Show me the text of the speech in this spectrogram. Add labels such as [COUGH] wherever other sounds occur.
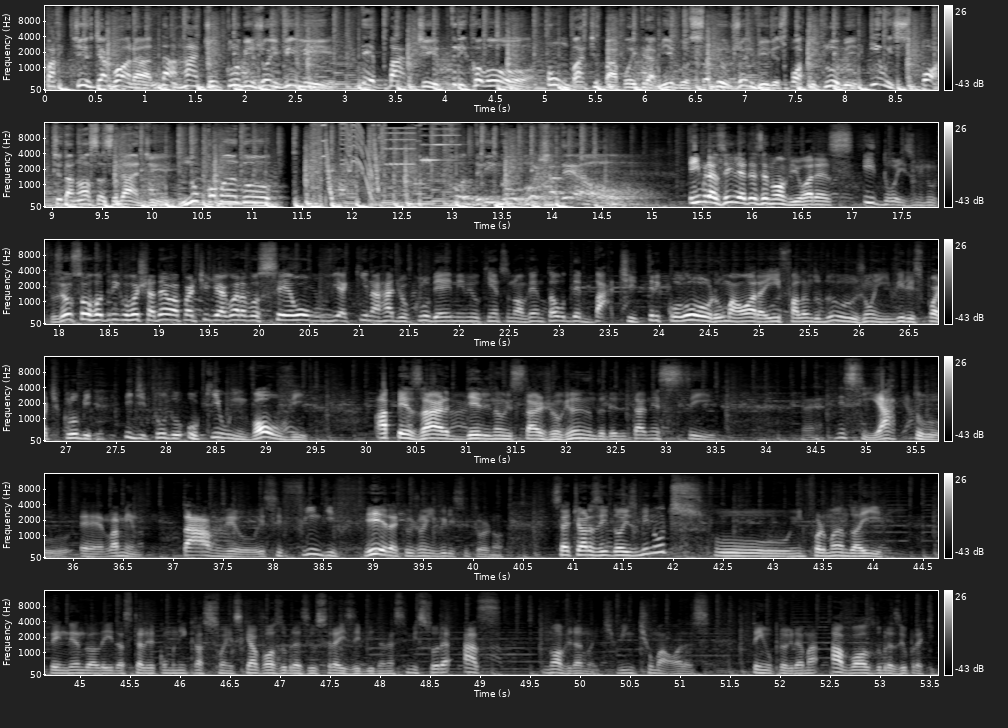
partir de agora, na Rádio Clube Joinville, Debate Tricolor. Um bate-papo entre amigos sobre o Joinville Esporte Clube e o esporte da nossa cidade. No comando, Rodrigo Rochadel. Em Brasília, 19 horas e 2 minutos. Eu sou Rodrigo Rochadel. A partir de agora você ouve aqui na Rádio Clube AM 1590 o debate tricolor. Uma hora aí falando do Joinville Esporte Clube e de tudo o que o envolve. Apesar dele não estar jogando, dele estar nesse, é, nesse ato é, lamentável, esse fim de feira que o Joinville se tornou. 7 horas e 2 minutos. O, informando aí atendendo a lei das telecomunicações, que a Voz do Brasil será exibida nessa emissora às 9 da noite, 21 horas. Tem o programa A Voz do Brasil por aqui.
